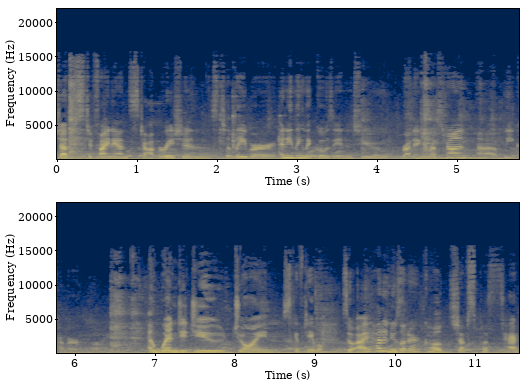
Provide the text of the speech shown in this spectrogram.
chefs to finance to operations to labor, anything that goes into running a restaurant, uh, we cover. And when did you join Skift Table? So I had a newsletter called Chefs Plus Tech.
